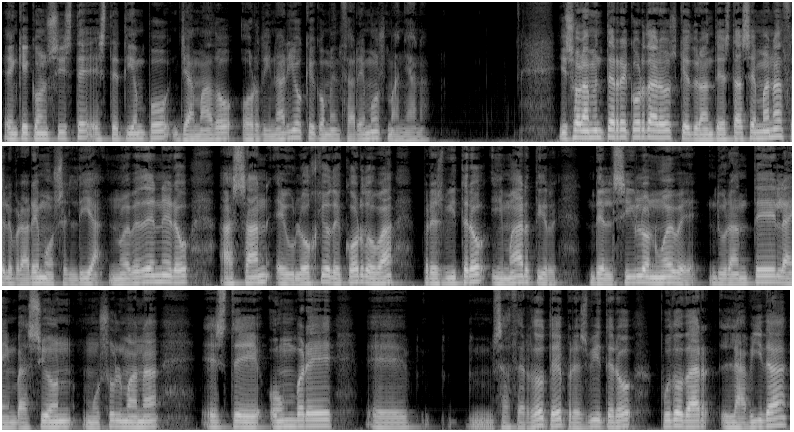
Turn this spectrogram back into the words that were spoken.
en qué consiste este tiempo llamado ordinario que comenzaremos mañana. Y solamente recordaros que durante esta semana celebraremos el día 9 de enero a San Eulogio de Córdoba, presbítero y mártir del siglo IX. Durante la invasión musulmana, este hombre eh, sacerdote, presbítero, pudo dar la vida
